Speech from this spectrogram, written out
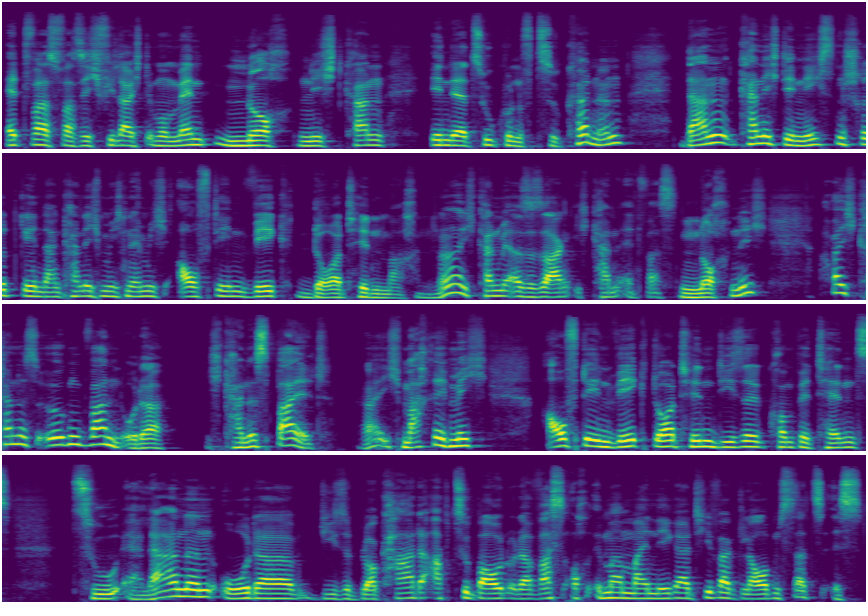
etwas, was ich vielleicht im Moment noch nicht kann, in der Zukunft zu können, dann kann ich den nächsten Schritt gehen, dann kann ich mich nämlich auf den Weg dorthin machen. Ne? Ich kann mir also sagen, ich kann etwas noch nicht, aber ich kann es irgendwann oder ich kann es bald. Ich mache mich auf den Weg dorthin, diese Kompetenz zu erlernen oder diese Blockade abzubauen oder was auch immer mein negativer Glaubenssatz ist.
